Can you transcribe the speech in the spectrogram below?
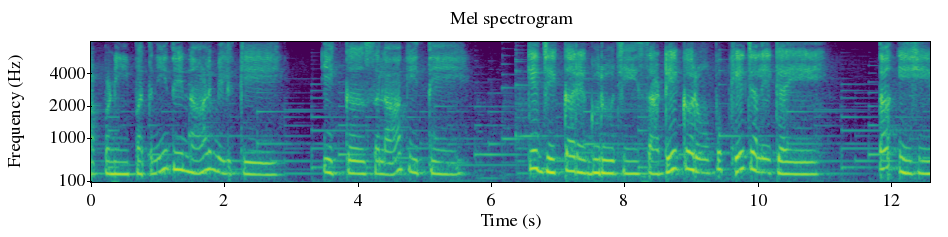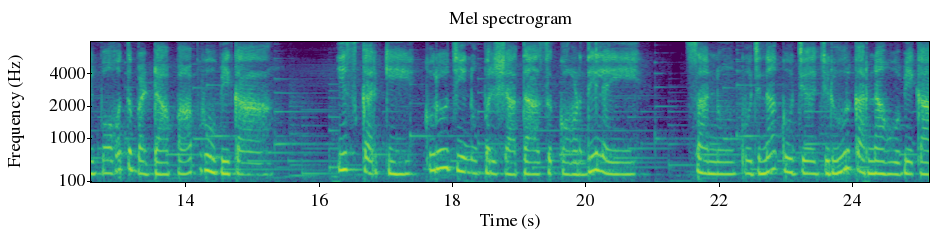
ਆਪਣੀ ਪਤਨੀ ਦੇ ਨਾਲ ਮਿਲ ਕੇ ਇੱਕ ਸਲਾਹ ਕੀਤੀ ਕਿ ਜੇਕਰ ਗੁਰੂ ਜੀ ਸਾਡੇ ਘਰੋਂ ਭੁੱਖੇ ਚਲੇ ਗਏ ਤਾਂ ਇਹ ਬਹੁਤ ਵੱਡਾ ਪਾਪ ਹੋਵੇਗਾ। ਇਸ ਕਰਕੇ ਗੁਰੂ ਜੀ ਨੂੰ ਪ੍ਰਸ਼ਾਦਾ ਸੁਕਾਉਣ ਦੇ ਲਈ ਸਾਨੂੰ ਕੁਝ ਨਾ ਕੁਝ ਜ਼ਰੂਰ ਕਰਨਾ ਹੋਵੇਗਾ।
